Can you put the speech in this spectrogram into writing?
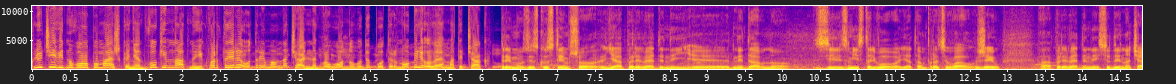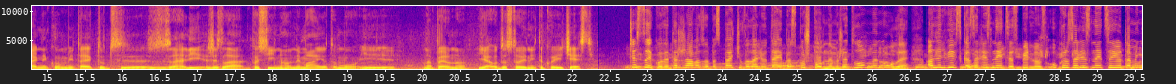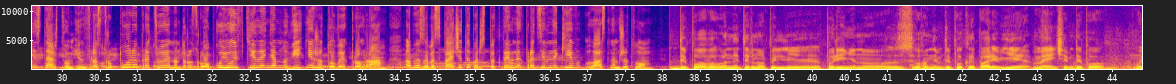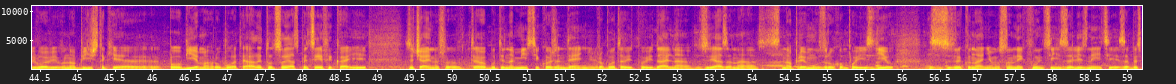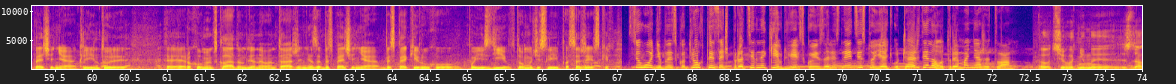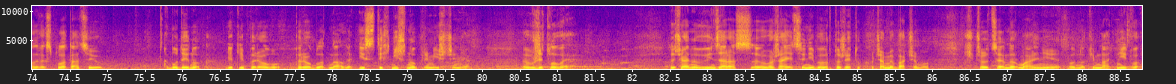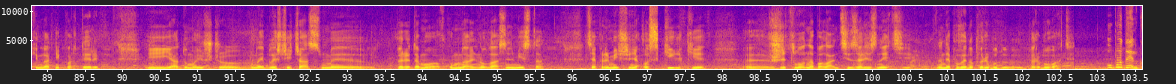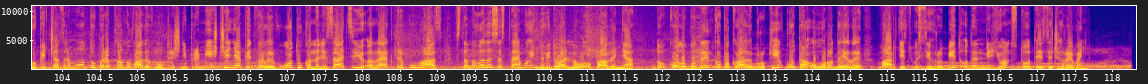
Ключі від нового помешкання двокімнатної квартири отримав начальник вагонного депо Тернопіль Олег Матичак. Отримав в зв'язку з тим, що я переведений е, недавно з міста Львова, я там працював, жив, а переведений сюди начальником. І так як тут е, взагалі житла постійного немає, тому і напевно я удостоєний такої честі. Часи, коли держава забезпечувала людей безкоштовним житлом, минули. Але Львівська залізниця спільно з Укрзалізницею та Міністерством інфраструктури працює над розробкою і втіленням новітніх житлових програм, аби забезпечити перспективних працівників власним житлом. Депо вагонне Тернопіль е, порівняно з вагонним депо Клепарів є меншим депо. У Львові воно більш таке е, по об'ємах роботи, але тут своя специфіка і, звичайно, що треба бути на місці кожен день. Робота відповідальна, зв'язана напряму з рухом поїздів, з виконанням основних функцій залізниці, забезпечення клієнтури рухомим складом для навантаження, забезпечення безпеки руху поїздів, в тому числі і пасажирських. Сьогодні близько трьох тисяч працівників Львівської залізниці стоять у черзі на отримання житла. От сьогодні ми здали в експлуатацію будинок, який переоб- переобладнали із технічного приміщення в житлове. Звичайно, він зараз е, вважається ніби гуртожиток, хоча ми бачимо, що це нормальні однокімнатні і двокімнатні квартири. І я думаю, що в найближчий час ми передамо в комунальну власність міста це приміщення, оскільки е, житло на балансі залізниці не повинно перебувати. У будинку під час ремонту перепланували внутрішні приміщення, підвели воду, каналізацію, електрику, газ, встановили систему індивідуального опалення. Довкола будинку поклали бруківку та огородили. Вартість усіх робіт – 1 мільйон 100 тисяч гривень.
